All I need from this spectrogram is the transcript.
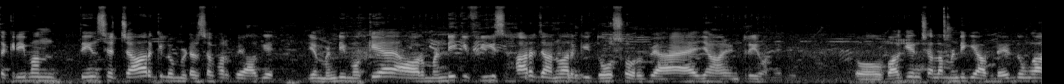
तकरीबन तीन से चार किलोमीटर सफ़र पे आगे ये मंडी मौके है और मंडी की फ़ीस हर जानवर की दो सौ रुपया है यहाँ एंट्री होने की। तो बाकी इन मंडी की अपडेट दूँगा।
